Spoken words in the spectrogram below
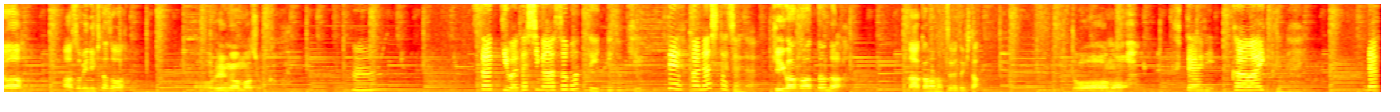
よう遊びに来たぞ。あれが魔女か。ふん。さっき私が遊ぼうって言った時って話したじゃない。気が変わったんだ。仲間も連れてきたどうも。二人可愛くない。だか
